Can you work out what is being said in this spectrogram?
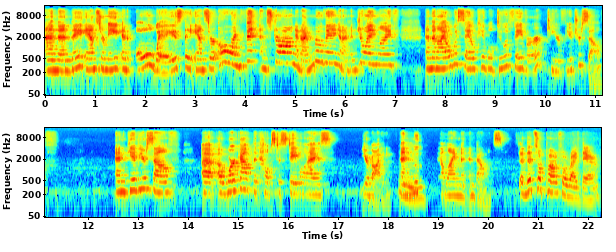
And then they answer me, and always they answer, Oh, I'm fit and strong, and I'm moving, and I'm enjoying life. And then I always say, okay, well, do a favor to your future self and give yourself a, a workout that helps to stabilize your body and mm. move in alignment and balance. And that's so powerful right there.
